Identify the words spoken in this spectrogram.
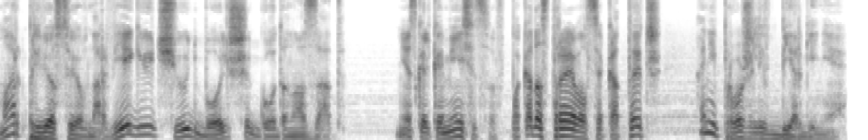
Марк привез ее в Норвегию чуть больше года назад. Несколько месяцев, пока достраивался коттедж, они прожили в Бергене.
